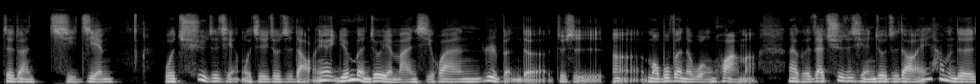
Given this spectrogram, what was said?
这段期间。我去之前，我其实就知道，因为原本就也蛮喜欢日本的，就是呃某部分的文化嘛。那可是，在去之前就知道，哎，他们的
